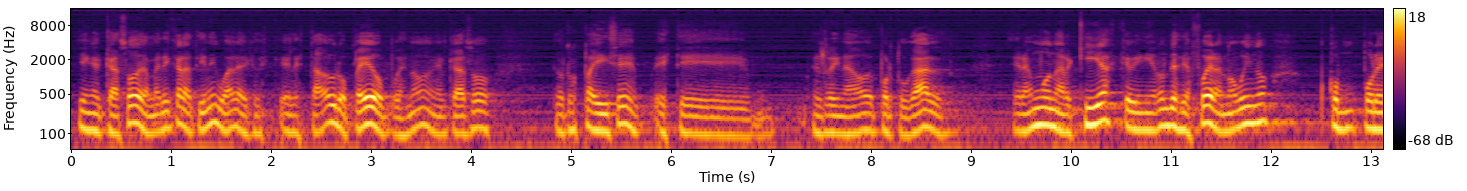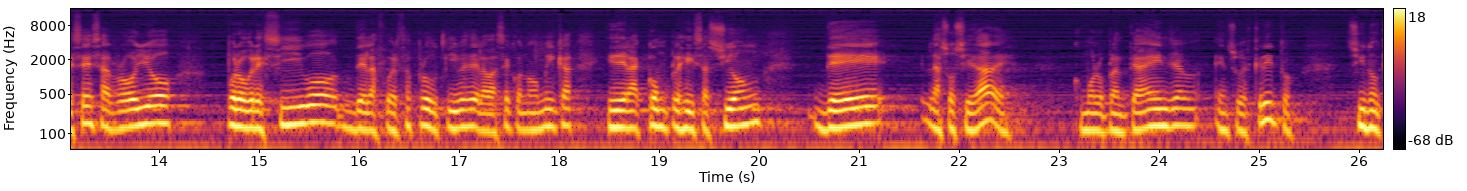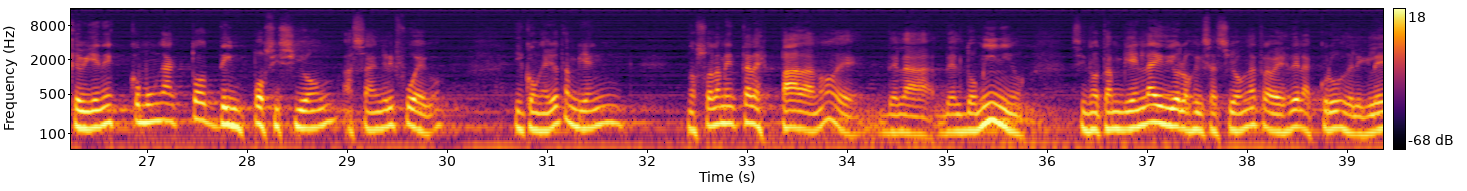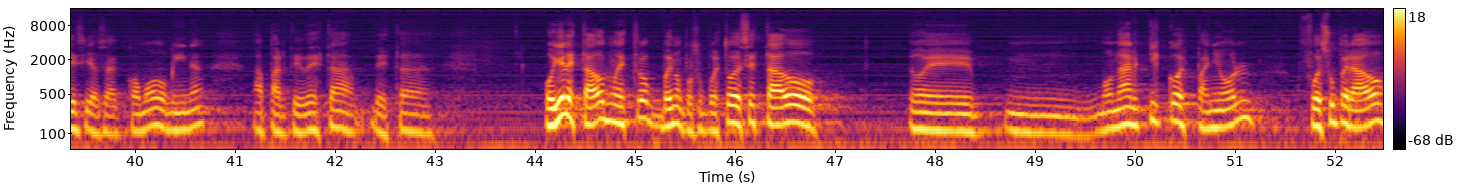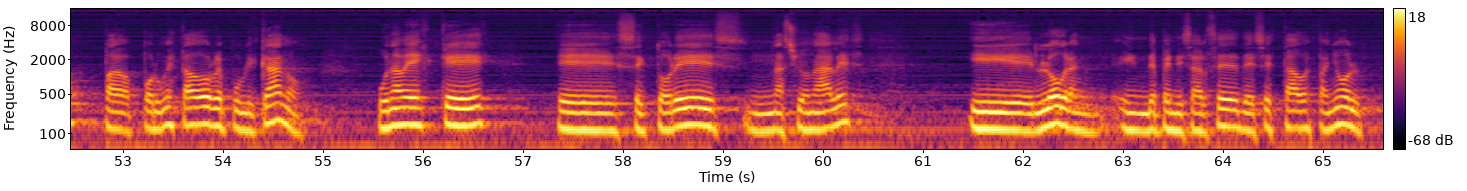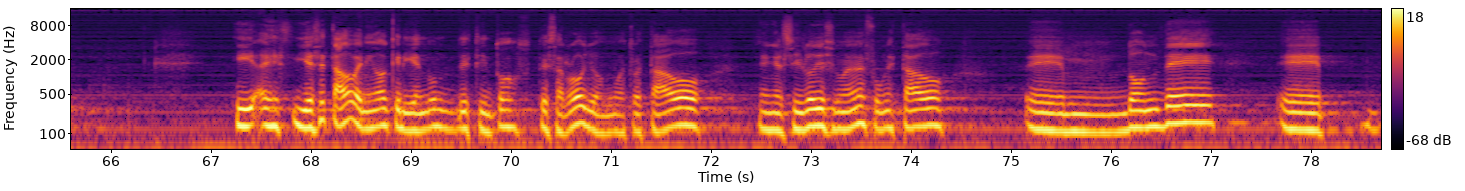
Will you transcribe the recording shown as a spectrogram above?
y en el caso de América Latina igual, el, el Estado europeo, pues, ¿no? En el caso de otros países, este, el reinado de Portugal. Eran monarquías que vinieron desde afuera, no vino por ese desarrollo progresivo de las fuerzas productivas, de la base económica y de la complejización de las sociedades, como lo plantea Engel en su escrito, sino que viene como un acto de imposición a sangre y fuego, y con ello también no solamente la espada de, la, del dominio, sino también la ideologización a través de la cruz de la iglesia, o sea, cómo domina a partir de esta, de esta... Hoy el Estado nuestro, bueno, por supuesto, ese Estado eh, mm, monárquico español fue superado por un Estado republicano, una vez que eh, sectores nacionales y logran independizarse de ese Estado español. Y, ese Estado ha venido adquiriendo distintos desarrollos. Nuestro Estado en el siglo XIX fue un Estado em, donde eh,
